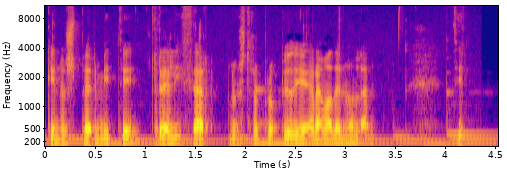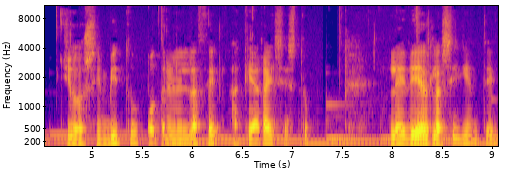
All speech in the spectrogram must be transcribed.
que nos permite realizar nuestro propio diagrama de Nolan. Yo os invito, pondré el enlace, a que hagáis esto. La idea es la siguiente,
